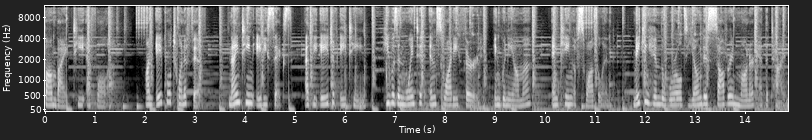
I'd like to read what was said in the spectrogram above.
Fambai T. Efwala. On April 25, 1986, at the age of 18, he was anointed Mswati III, in Ngwenyama, and King of Swaziland, making him the world's youngest sovereign monarch at the time.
